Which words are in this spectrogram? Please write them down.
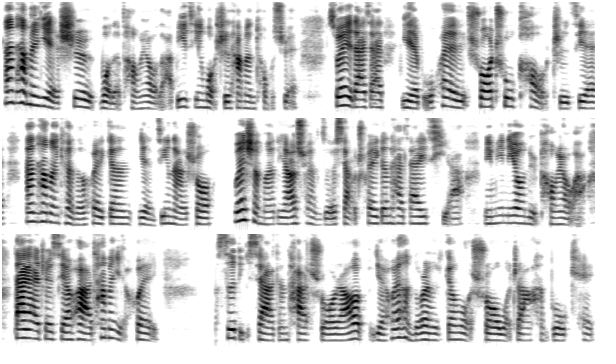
但他们也是我的朋友啦，毕竟我是他们同学，所以大家也不会说出口直接，但他们可能会跟眼镜男说：“为什么你要选择小崔跟他在一起啊？明明你有女朋友啊！”大概这些话，他们也会私底下跟他说，然后也会很多人跟我说我这样很不 OK，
